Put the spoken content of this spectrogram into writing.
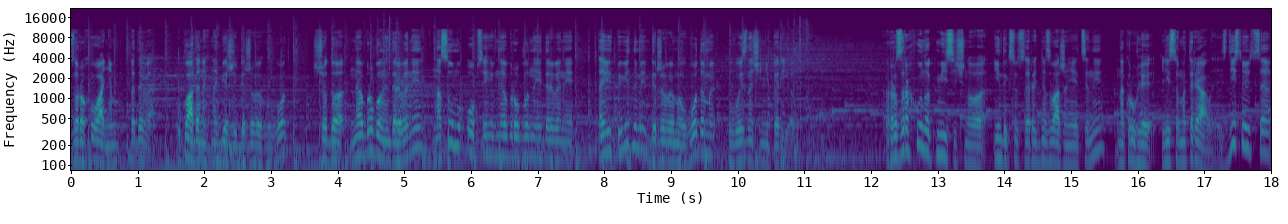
з урахуванням ПДВ, укладених на біржі біржових угод щодо необробленої деревини на суму обсягів необробленої деревини та відповідними біржовими угодами у визначені періоди. Розрахунок місячного індексу середньозваженої ціни на круглі лісоматеріали здійснюється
